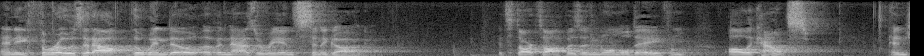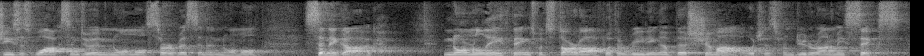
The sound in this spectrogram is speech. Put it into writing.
and he throws it out the window of a Nazarene synagogue. It starts off as a normal day from all accounts, and Jesus walks into a normal service in a normal synagogue. Normally, things would start off with a reading of the Shema, which is from Deuteronomy 6,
